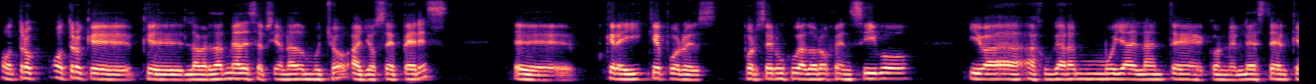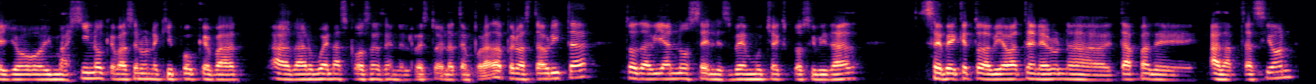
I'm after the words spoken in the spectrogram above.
Otro, otro que, que la verdad me ha decepcionado mucho, a José Pérez. Eh, creí que por, por ser un jugador ofensivo iba a jugar muy adelante con el Leicester, que yo imagino que va a ser un equipo que va a dar buenas cosas en el resto de la temporada, pero hasta ahorita todavía no se les ve mucha explosividad. Se ve que todavía va a tener una etapa de adaptación.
